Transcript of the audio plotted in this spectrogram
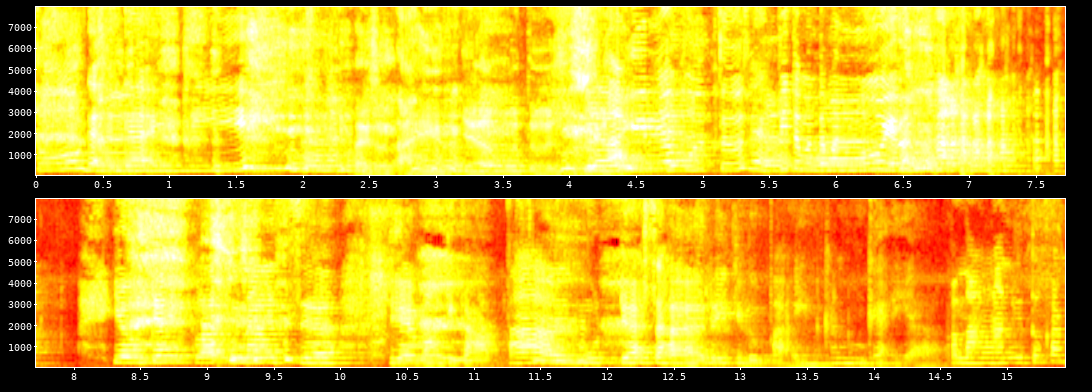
tuh nggak nggak ini. Langsung akhirnya putus. Ya Akhirnya putus, happy teman-temanmu gitu. ya udah ikhlasin aja ya emang dikata mudah sehari dilupain kan enggak ya kenangan itu kan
